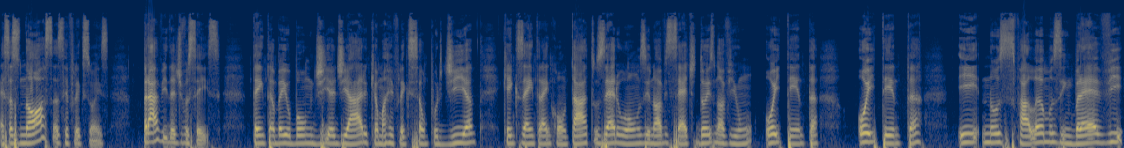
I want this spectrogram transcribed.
essas nossas reflexões para a vida de vocês. Tem também o Bom Dia Diário, que é uma reflexão por dia. Quem quiser entrar em contato, 011 97 291 80 80. E nos falamos em breve.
